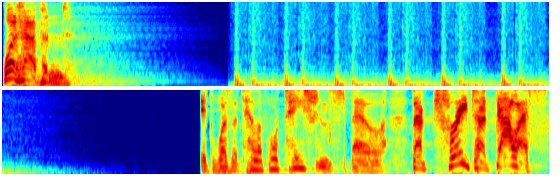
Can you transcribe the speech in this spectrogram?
What happened? It was a teleportation spell. That traitor, Dallas!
